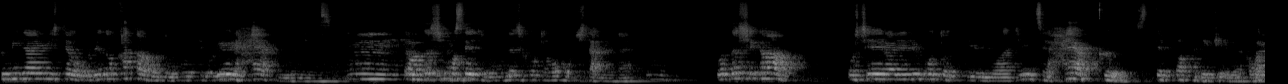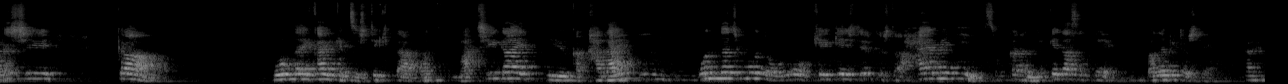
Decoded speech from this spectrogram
踏み台にして俺の肩を登って俺より早く上目指せうん。私も生徒に同じことをしてあげたい。私が教えられることっていうのは人生早くステップアップできる。なんか私が問題解決してきたま間違いっていうか課題同じものを経験してるとしたら早めにそこから抜け出せて学びとして、はい。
